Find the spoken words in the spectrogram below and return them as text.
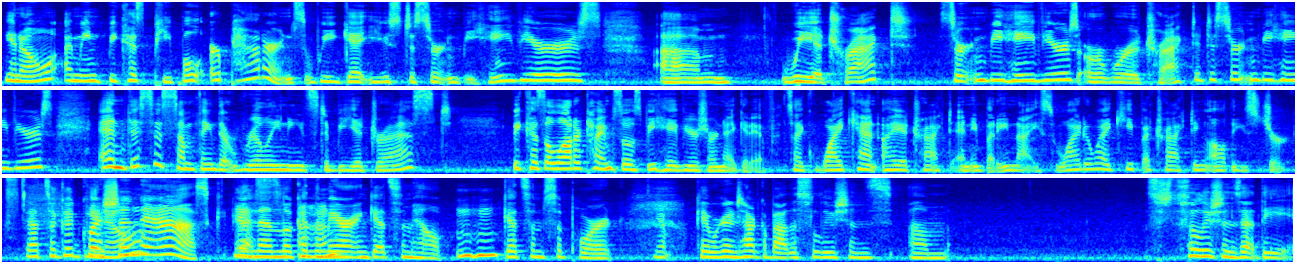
You know, I mean, because people are patterns. We get used to certain behaviors. Um, we attract certain behaviors or we're attracted to certain behaviors. And this is something that really needs to be addressed because a lot of times those behaviors are negative. It's like, why can't I attract anybody nice? Why do I keep attracting all these jerks? That's a good You question know? to ask. Yes, And then look in the uh-huh. mirror and get some help, Mhm. get some support. Yep. Okay, we're going to talk about the solutions um, solutions at the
